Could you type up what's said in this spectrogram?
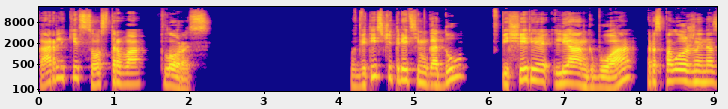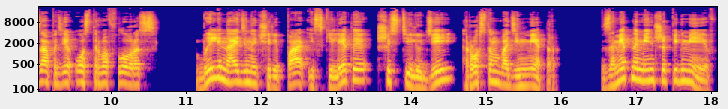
Карлики с острова Флорес. В 2003 году в пещере Лиангбуа, расположенной на западе острова Флорес, были найдены черепа и скелеты шести людей ростом в 1 метр, заметно меньше пигмеев,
